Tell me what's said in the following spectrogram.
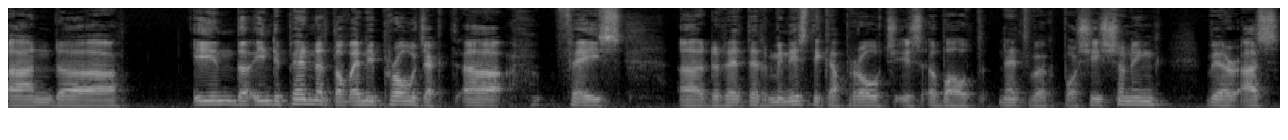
And uh, in the independent of any project uh, phase, uh, the deterministic approach is about network positioning, whereas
